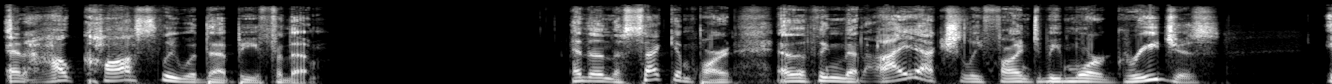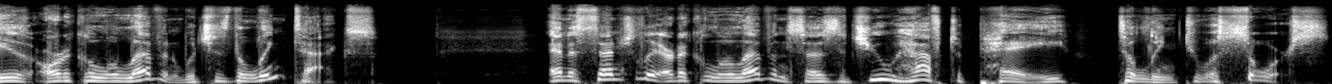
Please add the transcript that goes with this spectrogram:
And how costly would that be for them? And then the second part, and the thing that I actually find to be more egregious, is Article 11, which is the link tax. And essentially, Article 11 says that you have to pay to link to a source.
